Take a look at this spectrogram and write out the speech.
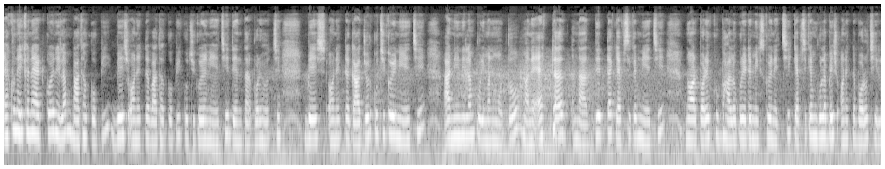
এখন এখানে অ্যাড করে নিলাম বাঁধাকপি। বেশ অনেকটা বাঁধাকপি কুচি করে নিয়েছি। দেন তারপরে হচ্ছে বেশ অনেকটা গাজর কুচি করে নিয়েছি। আর নিয়ে নিলাম পরিমাণ মতো। মানে একটা, না, দেড়টা ক্যাপসিকাম নিয়েছি। নেওয়ার পরে খুব ভালো করে এটা মিক্স করে নিচ্ছি। ক্যাপসিকামগুলো বেশ অনেকটা বড় ছিল।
